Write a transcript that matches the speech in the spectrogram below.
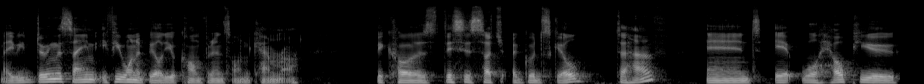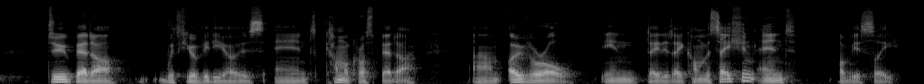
maybe doing the same if you want to build your confidence on camera because this is such a good skill to have and it will help you do better with your videos and come across better um, overall in day to day conversation and obviously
